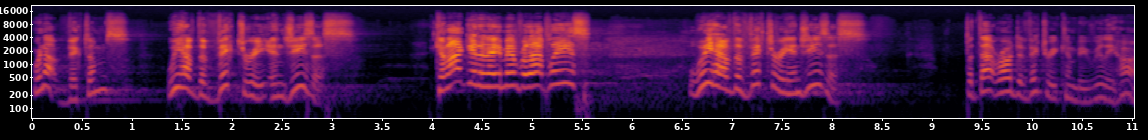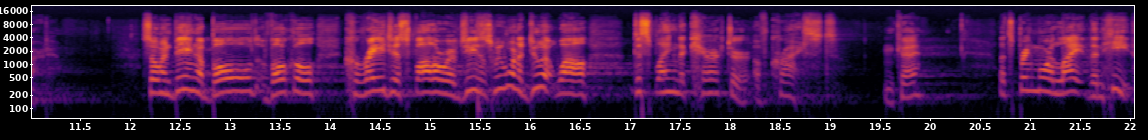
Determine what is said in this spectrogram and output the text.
We're not victims, we have the victory in Jesus. Can I get an amen for that, please? We have the victory in Jesus. But that road to victory can be really hard. So, in being a bold, vocal, courageous follower of Jesus, we want to do it while displaying the character of Christ. Okay? Let's bring more light than heat.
